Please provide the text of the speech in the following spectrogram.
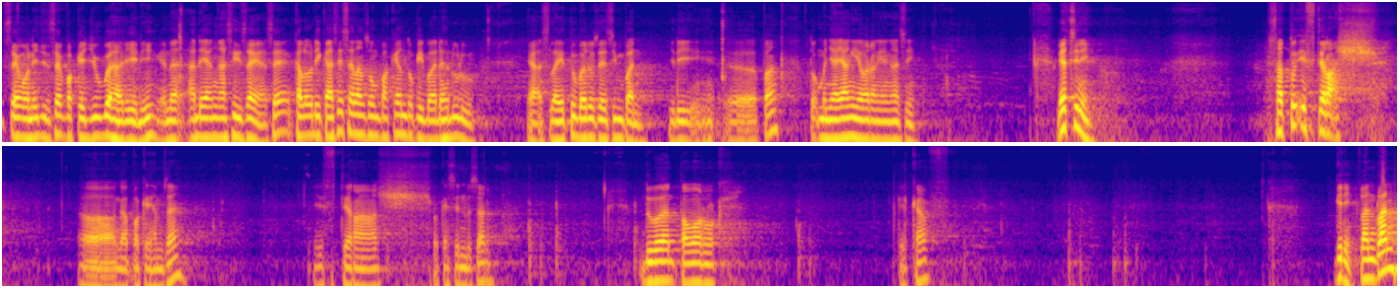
Saya mau izin, saya pakai jubah hari ini karena ada yang ngasih saya. Saya kalau dikasih saya langsung pakai untuk ibadah dulu. Ya, setelah itu baru saya simpan. Jadi eh, apa? Untuk menyayangi orang yang ngasih. Lihat sini. Satu iftirash. Oh, nggak pakai hamzah. Iftirash pakai sin besar. Dua tawarruk. Pakai kaf. Gini, pelan-pelan.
